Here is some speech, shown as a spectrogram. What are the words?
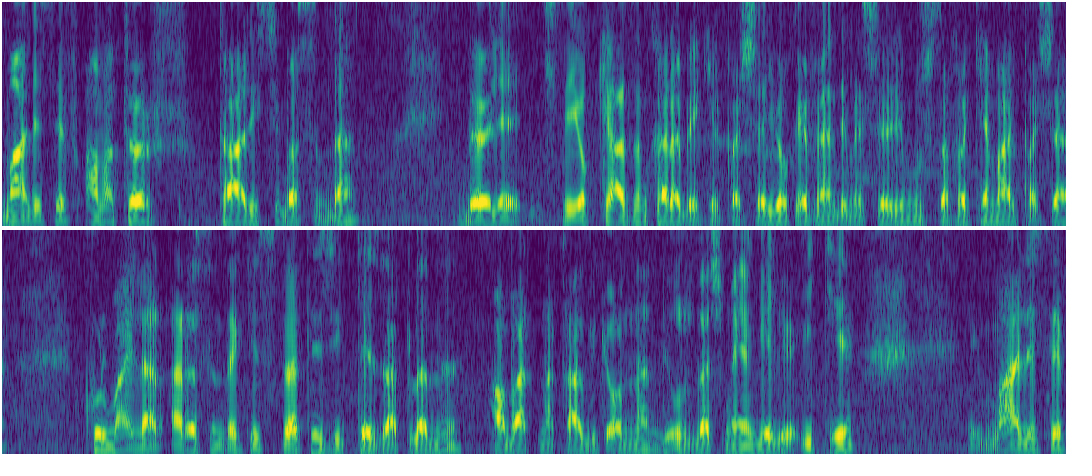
Maalesef amatör tarihçi basında böyle işte yok Kazım Karabekir Paşa, yok efendime söyleyeyim Mustafa Kemal Paşa kurmaylar arasındaki stratejik tezatlarını abartmak. Halbuki onlar bir uzlaşmaya geliyor. İki, maalesef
